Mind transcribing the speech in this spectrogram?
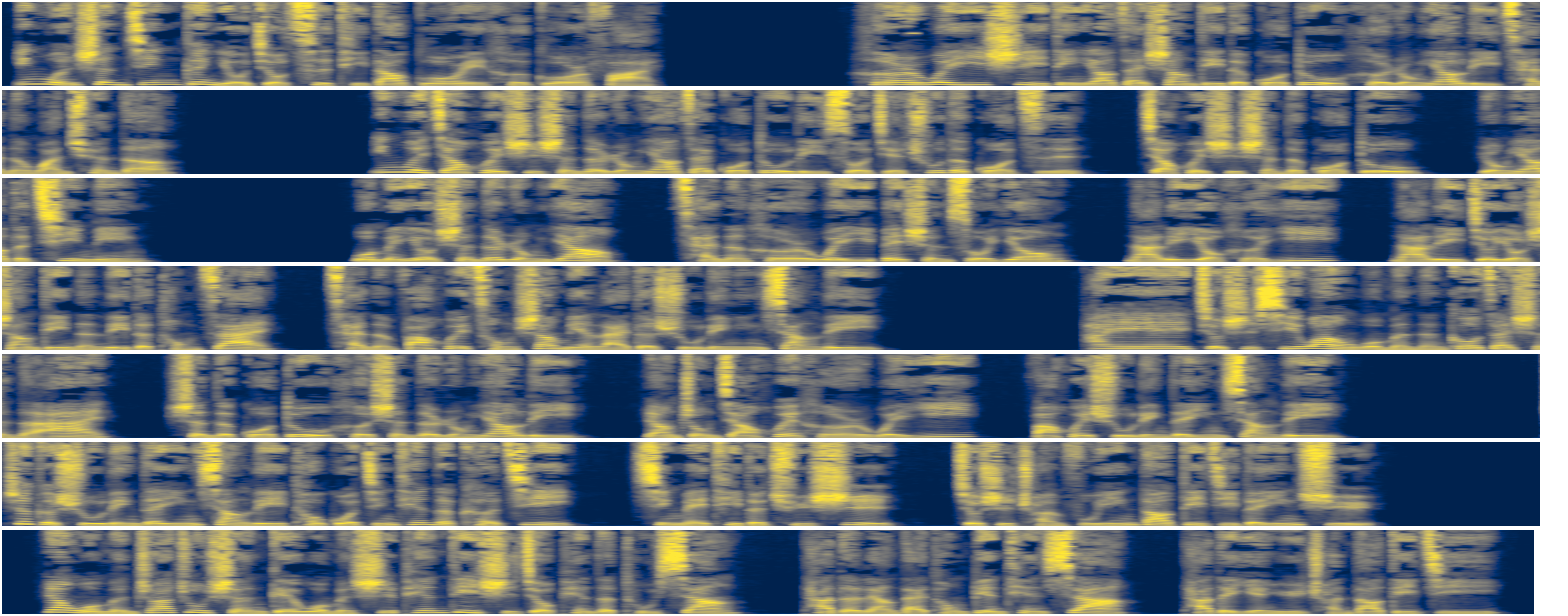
英文圣经更有九次提到 glory 和 glorify。合而为一是一定要在上帝的国度和荣耀里才能完全的，因为教会是神的荣耀在国度里所结出的果子，教会是神的国度荣耀的器皿。我们有神的荣耀，才能合而为一被神所用。哪里有合一，哪里就有上帝能力的同在，才能发挥从上面来的属灵影响力。IAA 就是希望我们能够在神的爱、神的国度和神的荣耀里，让众教会合而为一，发挥属灵的影响力。这个属灵的影响力，透过今天的科技、新媒体的趋势，就是传福音到地极的应许。让我们抓住神给我们诗篇第十九篇的图像，他的量带通遍天下，他的言语传到地极。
